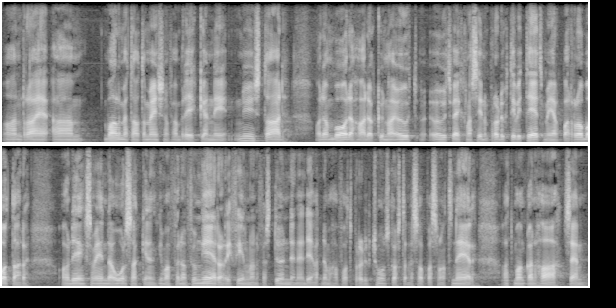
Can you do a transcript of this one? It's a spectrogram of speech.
och andra är um, Valmet Automation-fabriken i Nystad och de båda har då kunnat ut, utveckla sin produktivitet med hjälp av robotar och det är liksom enda orsaken till varför de fungerar i Finland för stunden är det att de har fått produktionskostnaderna så pass långt ner att man kan ha sen,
